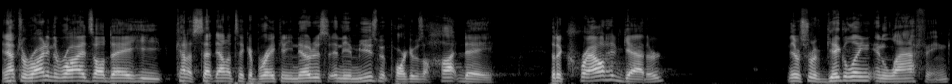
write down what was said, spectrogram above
And after riding the rides all day, he kind of sat down to take a break, and he noticed in the amusement park, it was a hot day, that a crowd had gathered. They were sort of giggling and laughing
